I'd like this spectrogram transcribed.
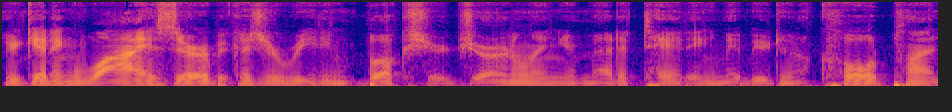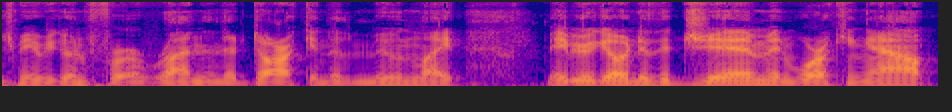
you're getting wiser because you're reading books, you're journaling, you're meditating. Maybe you're doing a cold plunge. Maybe you're going for a run in the dark into the moonlight. Maybe you're going to the gym and working out.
